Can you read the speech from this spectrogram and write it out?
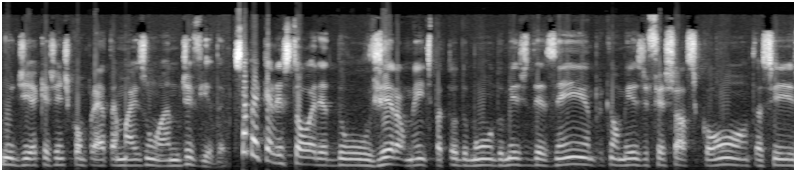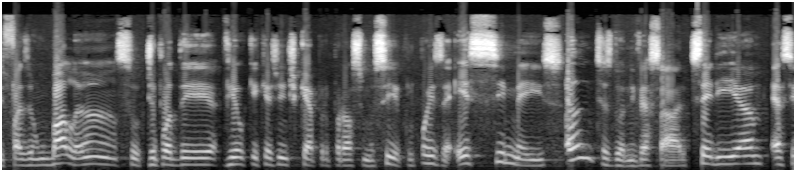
no dia que a gente completa mais um ano de vida. Sabe aquela história do geralmente para todo mundo, mês de dezembro, que é um mês de fechar as contas, de fazer um balanço, de poder ver o que, que a gente quer para o próximo ciclo? Pois é, esse mês antes do aniversário seria essa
